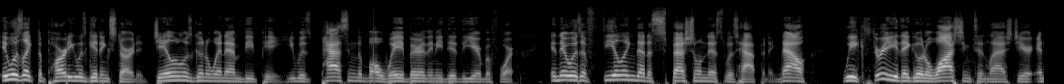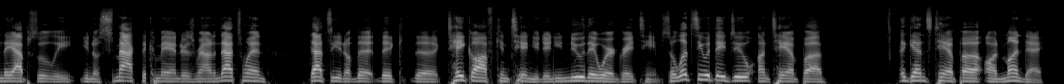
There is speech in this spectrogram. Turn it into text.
it was like the party was getting started. Jalen was going to win MVP. He was passing the ball way better than he did the year before. And there was a feeling that a specialness was happening. Now, week three, they go to Washington last year and they absolutely, you know, smack the commanders around. And that's when that's, you know, the the the takeoff continued and you knew they were a great team. So let's see what they do on Tampa against Tampa on Monday.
